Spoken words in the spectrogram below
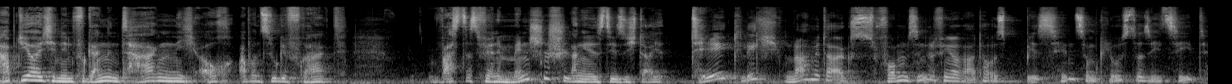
Habt ihr euch in den vergangenen Tagen nicht auch ab und zu gefragt, was das für eine Menschenschlange ist, die sich da täglich nachmittags vom Sindelfinger Rathaus bis hin zum Klostersee zieht?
